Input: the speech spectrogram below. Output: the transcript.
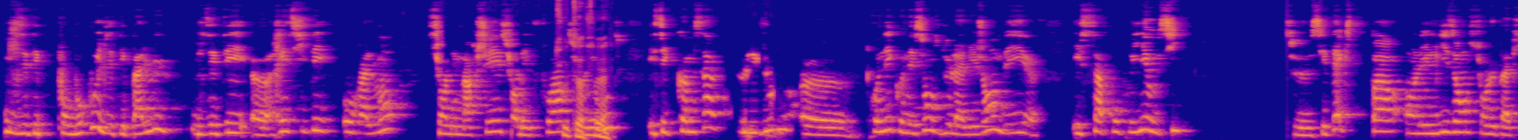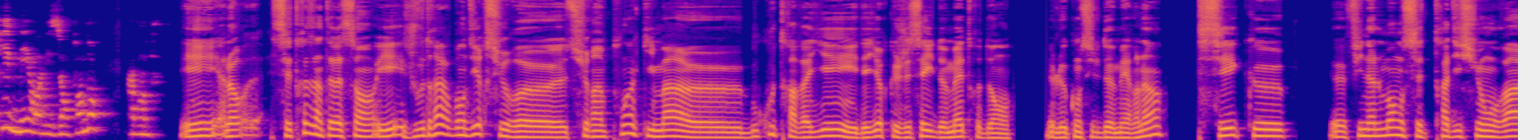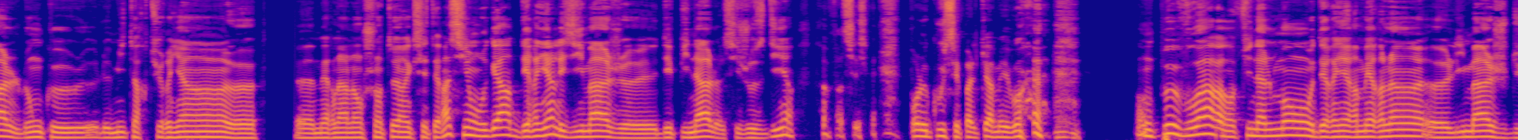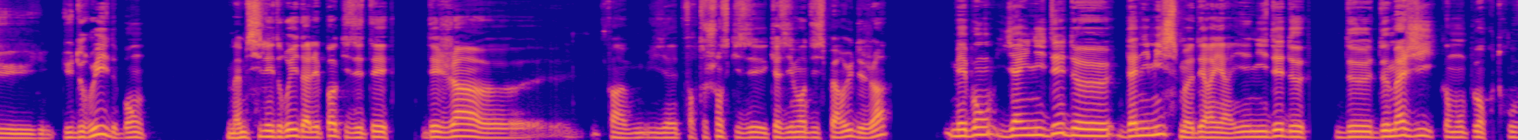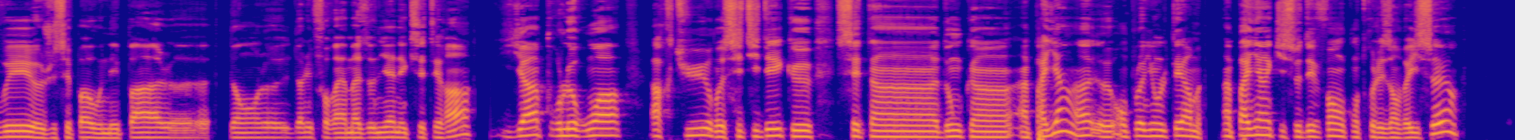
ils étaient, pour beaucoup, ils n'étaient pas lus, ils étaient récités oralement sur les marchés, sur les foires, sur les routes, et c'est comme ça que les gens prenaient connaissance de la légende et, et s'appropriaient aussi ces textes, pas en les lisant sur le papier, mais en les entendant avant tout. Et alors, c'est très intéressant. Et je voudrais rebondir sur euh, sur un point qui m'a euh, beaucoup travaillé et d'ailleurs que j'essaye de mettre dans le Concile de Merlin, c'est que euh, finalement cette tradition orale, donc le mythe arthurien, Merlin l'enchanteur, etc. Si on regarde derrière les images d'Épinal, si j'ose dire, pour le coup c'est pas le cas, mais bon, on peut voir finalement derrière Merlin euh, l'image du, druide. Bon, même si les druides à l'époque ils étaient déjà, euh, enfin il y a de fortes chances qu'ils aient quasiment disparu déjà. Mais bon, il y a une idée de d'animisme derrière. Il y a une idée de de, magie comme on peut en retrouver, euh, je sais pas, au Népal, dans dans les forêts amazoniennes, etc. Il y a pour le roi Arthur cette idée que c'est un donc un, un païen, hein, euh, employons le terme, un païen qui se défend contre les envahisseurs.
